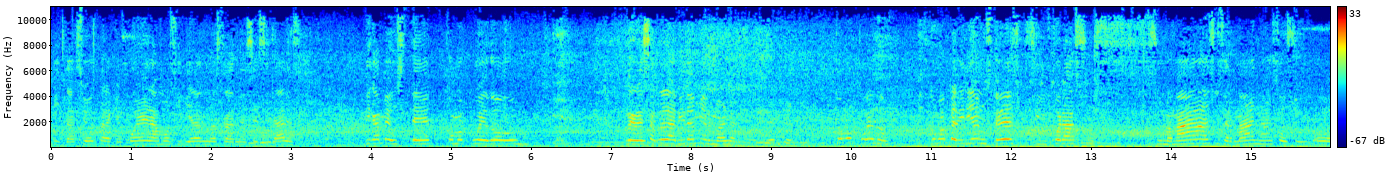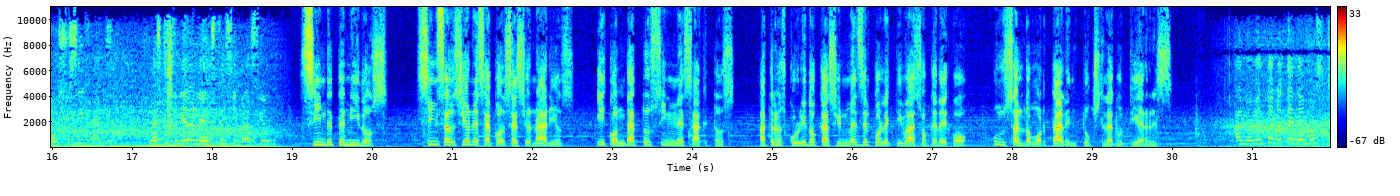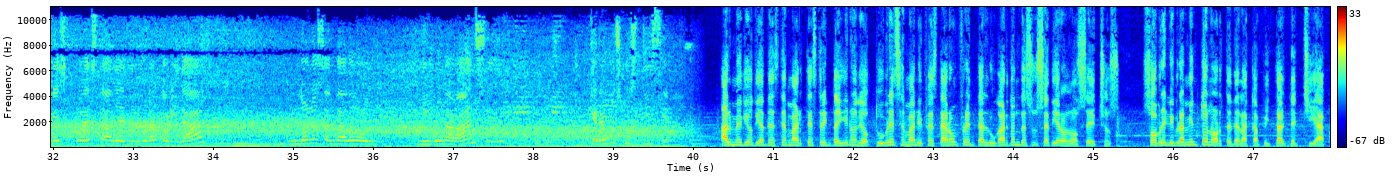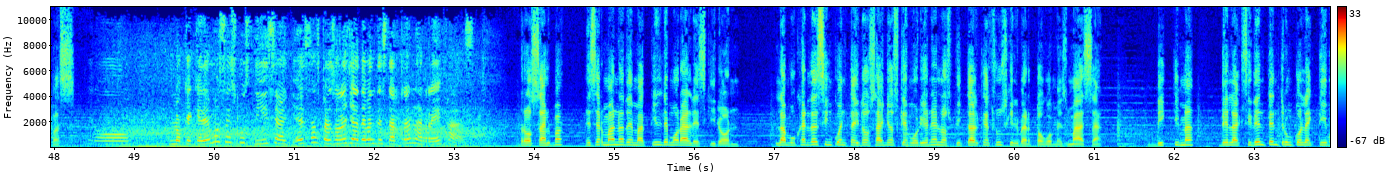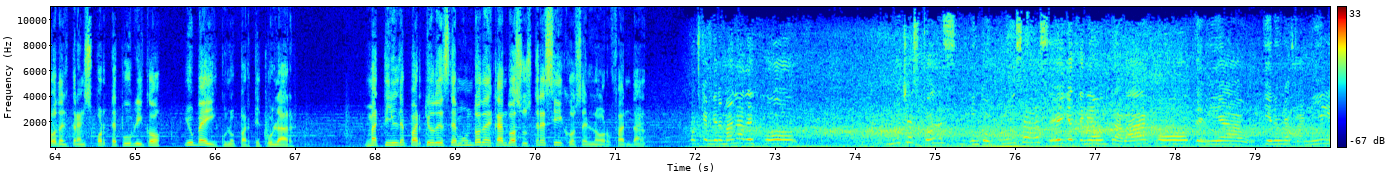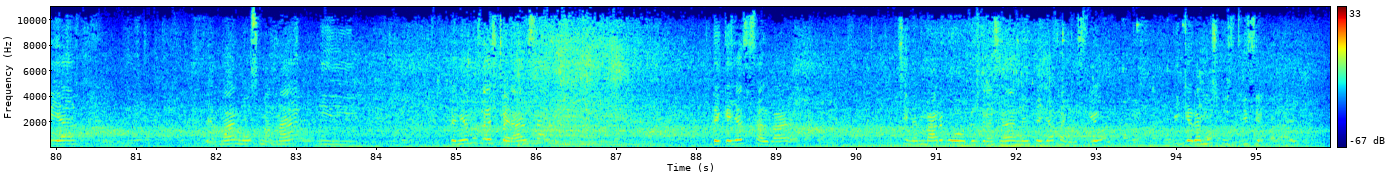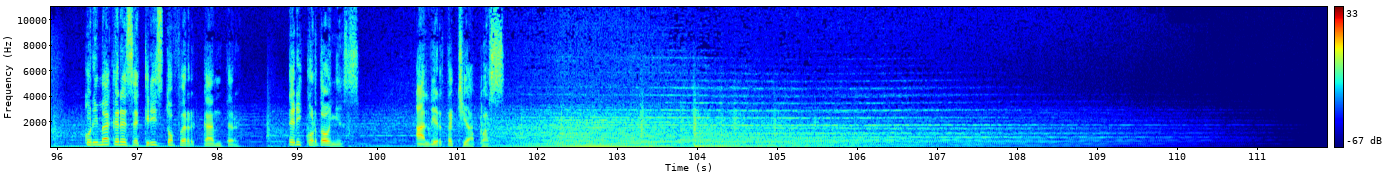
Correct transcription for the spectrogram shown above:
invitación para que fuéramos y vieran nuestras necesidades. Dígame usted cómo puedo regresarle la vida a mi hermana. ¿Cómo puedo? ¿Cómo pedirían ustedes si fuera su, mamá, sus hermanas o, o sus hijas las que estuvieran en esta situación? Sin detenidos, sin sanciones a concesionarios y con datos inexactos, ha transcurrido casi un mes del colectivazo que dejó un saldo mortal en Tuxtla Gutiérrez. Al momento no tenemos respuesta de ninguna autoridad, no nos han dado ningún avance, queremos justicia. Al mediodía de este martes 31 de octubre se manifestaron frente al lugar donde sucedieron los hechos, sobre el libramiento norte de la capital de Chiapas. Pero lo que queremos es justicia, estas personas ya deben de estar tras las rejas. Rosalba es hermana de Matilde Morales Girón, la mujer de 52 años que murió en el Hospital Jesús Gilberto Gómez Maza, víctima del accidente entre un colectivo del transporte público y un vehículo particular. Matilde partió de este mundo dejando a sus tres hijos en la orfandad. Porque mi hermana dejó muchas cosas inconclusas, ella tenía un trabajo, tenía, tiene una familia, hermanos, mamá, y teníamos la esperanza de que ella se salvara. Sin embargo, desgraciadamente ella falleció y queremos justicia para ella. Con imágenes de Christopher Canter, Eric Ordóñez, Alerta Chiapas.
